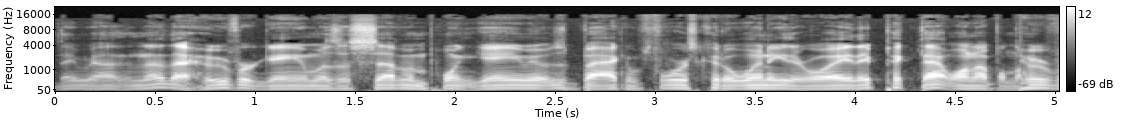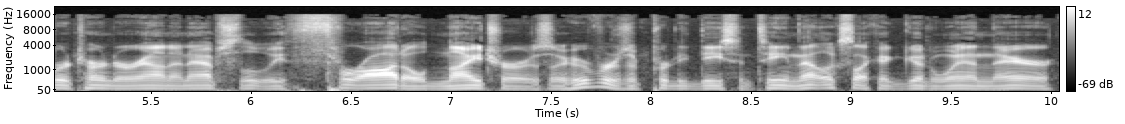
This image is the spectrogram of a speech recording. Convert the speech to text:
they, I know that Hoover game was a seven point game. It was back and forth, could have went either way. They picked that one up on the Hoover, turned around and absolutely throttled Nitro. So Hoover's a pretty decent team. That looks like a good win there.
